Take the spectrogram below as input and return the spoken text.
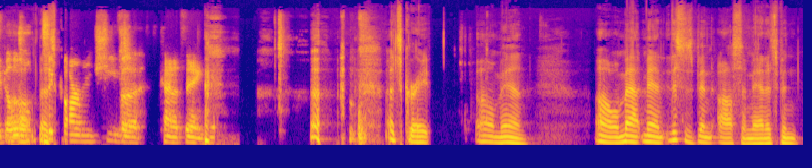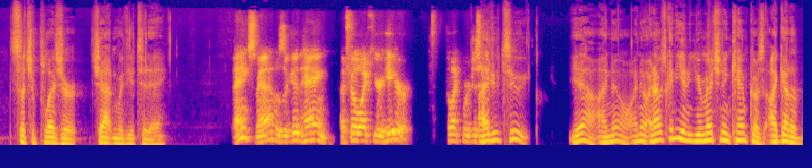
Like a Oh, little six arm Shiva kind of thing. That's great. Oh man. Oh well, Matt, man, this has been awesome, man. It's been such a pleasure chatting with you today. Thanks, man. It was a good hang. I feel like you're here. I feel like we're just I do too. Yeah, I know, I know. And I was gonna, you know, you're mentioning Camco's. I got a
